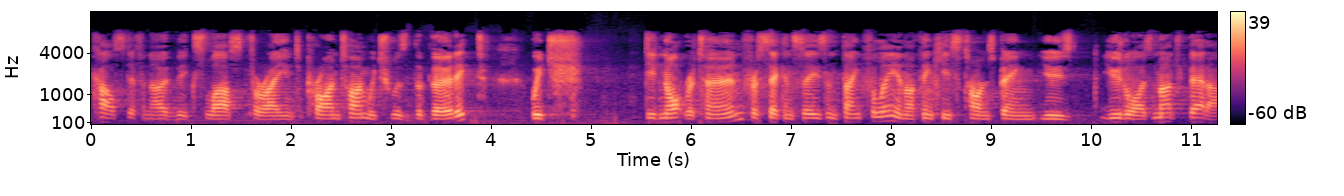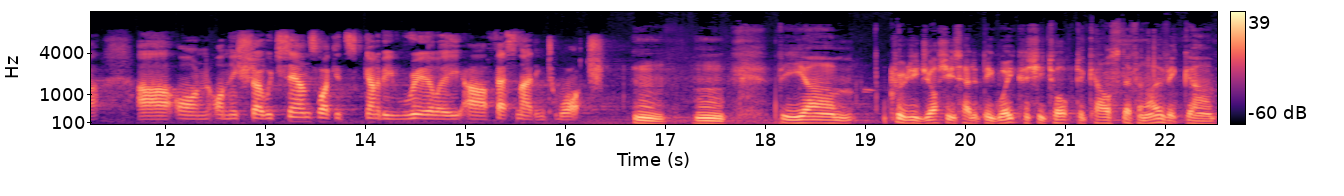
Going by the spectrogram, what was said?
Karl Stefanovic's last foray into prime time, which was The Verdict, which did not return for a second season, thankfully, and I think his time's being used utilised much better uh, on on this show, which sounds like it's going to be really uh, fascinating to watch. Mm, mm. The um, Kruti Joshi's had a big week because she talked to Karl Stefanovic um,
